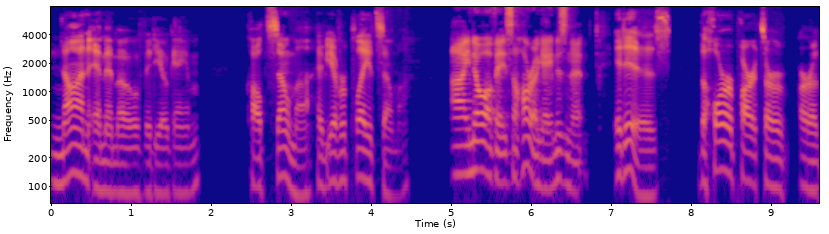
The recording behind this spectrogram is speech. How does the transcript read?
non MMO video game called Soma. Have you ever played Soma? I know of it. It's a horror game, isn't it? It is. The horror parts are are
